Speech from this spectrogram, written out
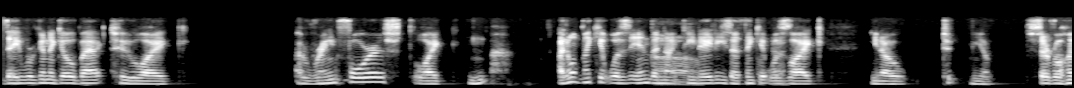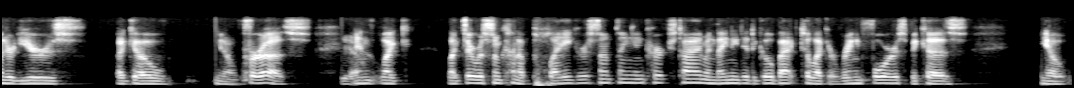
they were going to go back to like a rainforest. Like, i don't think it was in the ah, Oh, 1980s. I think it was like, you know, t- you know, several hundred years ago. You know, for us, Yeah. and like. Like there was some kind of plague or something in Kirk's time, and they needed to go back to like a rainforest because, you know,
